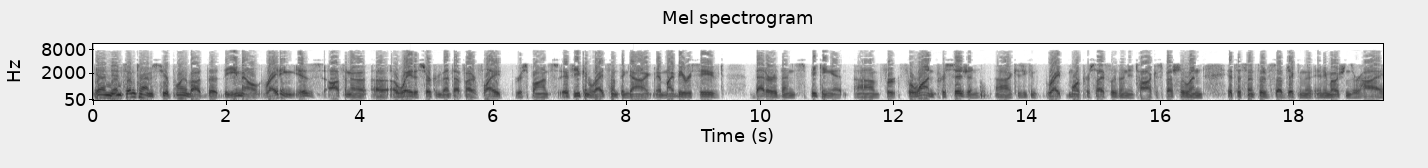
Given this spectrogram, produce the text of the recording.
Yeah, and, and sometimes to your point about the, the email, writing is often a, a, a way to circumvent that fight or flight response. If you can write something down, it, it might be received better than speaking it. Um, for for one, precision, because uh, you can write more precisely than you talk, especially when it's a sensitive subject and, the, and emotions are high.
